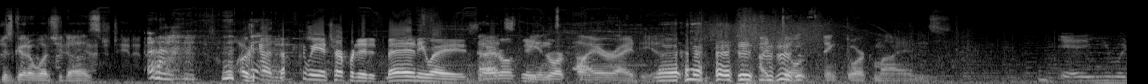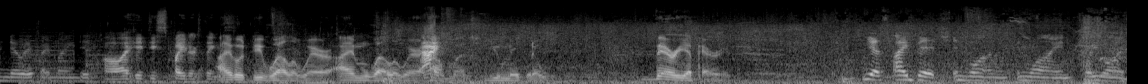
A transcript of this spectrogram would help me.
She's good at what she does. Again, that can be interpreted in many ways. and I That's don't the think Dork entire idea. I don't think Dork minds. yeah, you would know if I minded. Oh, I hate these spider things. I would be well aware. I'm well aware Aye. Ah! how much you make it a very apparent. Yes, I bitch and whine and whine. What do you want?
